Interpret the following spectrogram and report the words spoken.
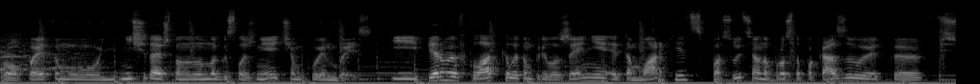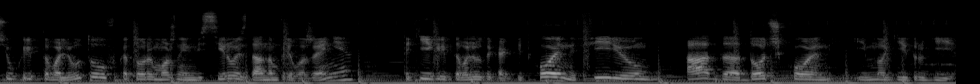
Pro. Поэтому не считаю, что оно намного сложнее, чем Coinbase. И первая вкладка в этом приложении это Markets. По сути, она просто показывает э, всю криптовалюту, в которую можно инвестировать в данном приложении. Такие криптовалюты, как биткоин, эфириум, ADA, Dogecoin и многие другие.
